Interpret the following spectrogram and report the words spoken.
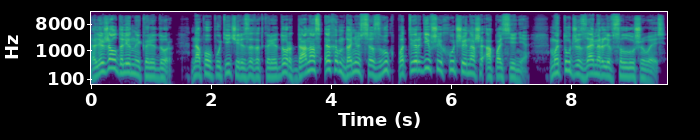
лежал длинный коридор — на полпути через этот коридор до нас эхом донесся звук, подтвердивший худшие наши опасения. Мы тут же замерли, вслушиваясь.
